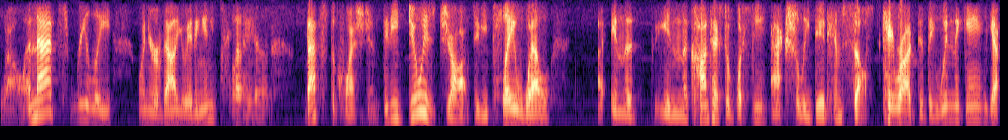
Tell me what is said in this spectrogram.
well. And that's really when you're evaluating any player, that's the question. Did he do his job? Did he play well uh, in the in the context of what he actually did himself. K Rod, did they win the game? Yes.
